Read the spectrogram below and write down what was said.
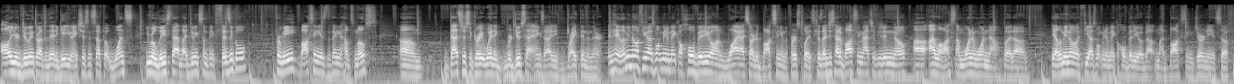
all you're doing throughout the day to get you anxious and stuff. But once you release that by doing something physical, for me, boxing is the thing that helps most. Um, that's just a great way to reduce that anxiety right then and there. And hey, let me know if you guys want me to make a whole video on why I started boxing in the first place, because I just had a boxing match, if you didn't know. Uh, I lost, I'm one and one now, but um, yeah, let me know if you guys want me to make a whole video about my boxing journey and stuff.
